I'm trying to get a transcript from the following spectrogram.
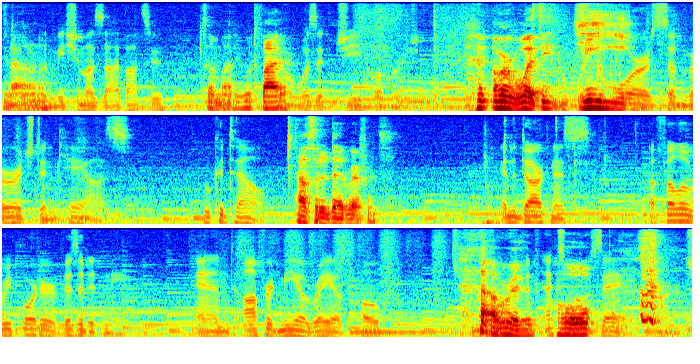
No, I don't know. Mishima Zaibatsu? Somebody with fire. Or was it G Corporation? or was it G? war submerged in chaos. Who could tell? House of the Dead reference. In the darkness, a fellow reporter visited me and offered me a ray of hope. A ray of hope. on G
